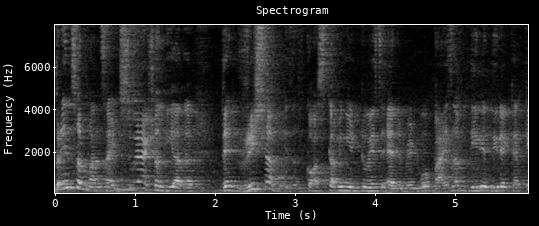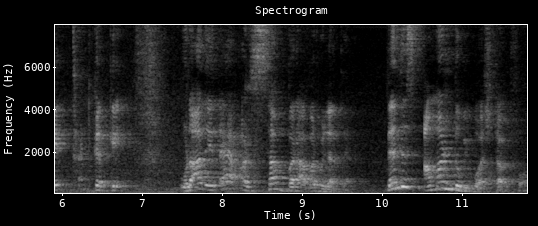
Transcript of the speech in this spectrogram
Prince on one side, Suyyash on the other. Then Rishab is of course coming into his element. वो भाई साहब धीरे धीरे करके थट करके उड़ा देता है और सब बराबर हो जाता है Then this Aman to be watched out for.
